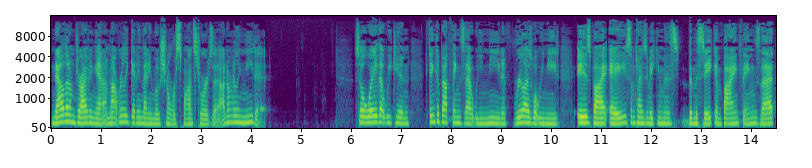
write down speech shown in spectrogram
now that I'm driving it, I'm not really getting that emotional response towards it. I don't really need it. So, a way that we can think about things that we need and realize what we need is by A, sometimes making mis- the mistake and buying things that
